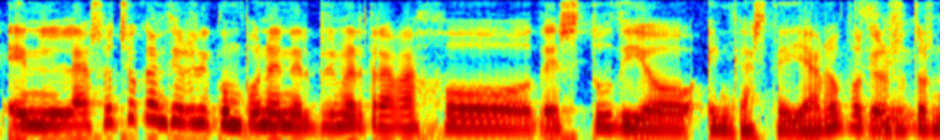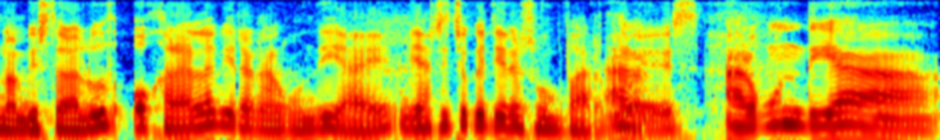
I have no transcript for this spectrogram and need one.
En las ocho canciones que componen el primer trabajo de estudio en castellano, porque Sí. nosotros no han visto la luz, ojalá la vieran algún día, ¿eh? Ya has dicho que tienes un par, Al- pues... algún día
